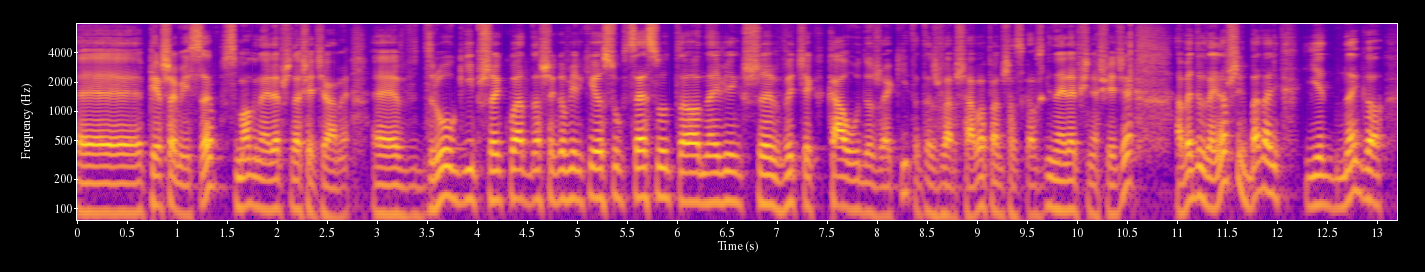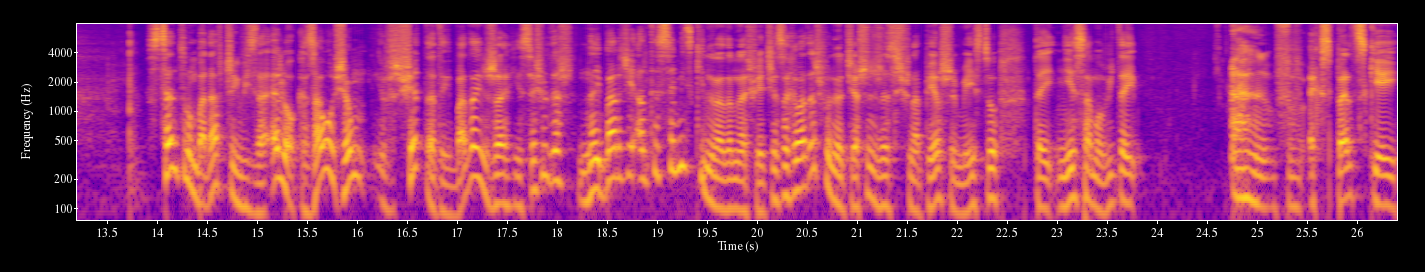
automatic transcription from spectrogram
E, pierwsze miejsce, smog najlepszy na świecie mamy. E, drugi przykład naszego wielkiego sukcesu to największy wyciek kału do rzeki, to też Warszawa, pan Trzaskowski, najlepsi na świecie. A według najnowszych badań jednego z Centrum Badawczych w Izraelu okazało się w świetle tych badań, że jesteśmy też najbardziej antysemickim narodem na świecie, co chyba też powinno cieszyć, że jesteśmy na pierwszym miejscu tej niesamowitej eksperckiej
